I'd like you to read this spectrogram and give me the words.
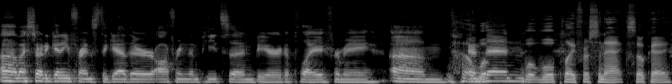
um, I started getting friends together, offering them pizza and beer to play for me. Um, and we'll, then we'll, we'll, play for snacks. Okay.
